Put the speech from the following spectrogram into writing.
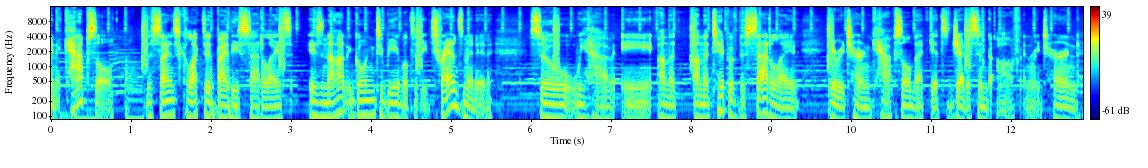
in a capsule. The science collected by these satellites is not going to be able to be transmitted, so we have a on the on the tip of the satellite a return capsule that gets jettisoned off and returned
